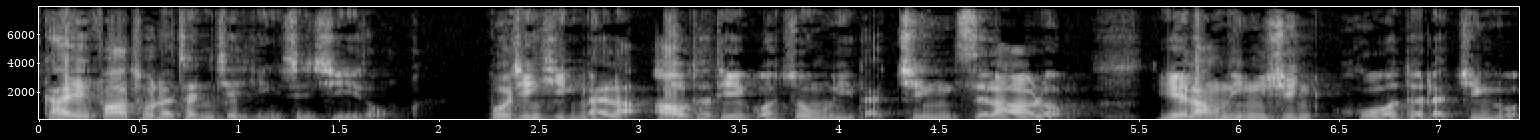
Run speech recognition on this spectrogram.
开发出了战舰隐身系统，不仅引来了奥特帝国总理的亲自拉拢，也让宁勋获得了进入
